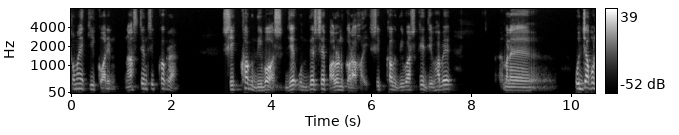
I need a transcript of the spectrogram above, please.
সময় কি করেন? নাচছেন শিক্ষকরা? শিক্ষক দিবস যে উদ্দেশ্যে পালন করা হয়, শিক্ষক দিবসকে যেভাবে মানে উদযাপন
